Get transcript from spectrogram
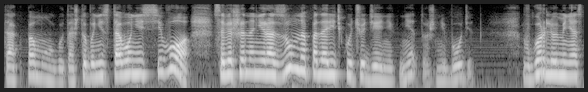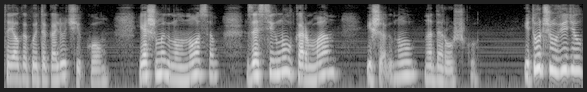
так помогут. А чтобы ни с того ни с сего совершенно неразумно подарить кучу денег нет уж не будет. В горле у меня стоял какой то колючий ком. Я шмыгнул носом застегнул карман и шагнул на дорожку. И тут же увидел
